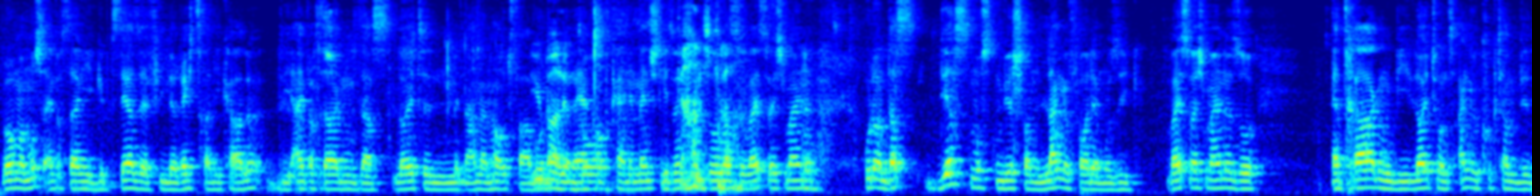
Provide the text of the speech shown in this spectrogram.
Bro, man muss einfach sagen, hier gibt es sehr, sehr viele Rechtsradikale, die einfach sagen, dass Leute mit einer anderen Hautfarbe Überall oder. Herkunft keine Menschen sind und so, was du weißt, was ich meine? Oder und das, das mussten wir schon lange vor der Musik. Weißt du, was ich meine? So ertragen, wie Leute uns angeguckt haben, wir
